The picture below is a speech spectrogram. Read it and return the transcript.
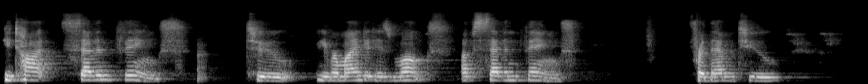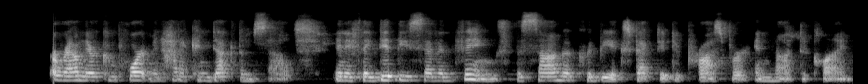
He taught seven things to, he reminded his monks of seven things for them to, around their comportment, how to conduct themselves. And if they did these seven things, the Sangha could be expected to prosper and not decline.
